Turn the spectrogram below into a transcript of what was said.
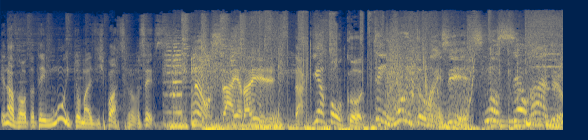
e na volta tem muito mais esportes para vocês. Não saia daí. Daqui a pouco tem muito mais isso no seu rádio.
